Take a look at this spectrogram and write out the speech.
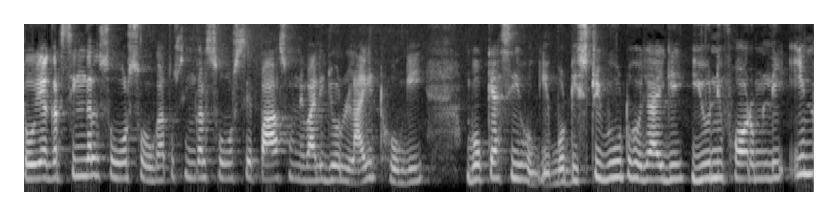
तो ये अगर सिंगल सोर्स होगा तो सिंगल सोर्स से पास होने वाली जो लाइट होगी वो कैसी होगी? वो डिस्ट्रीब्यूट हो जाएगी यूनिफॉर्मली इन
